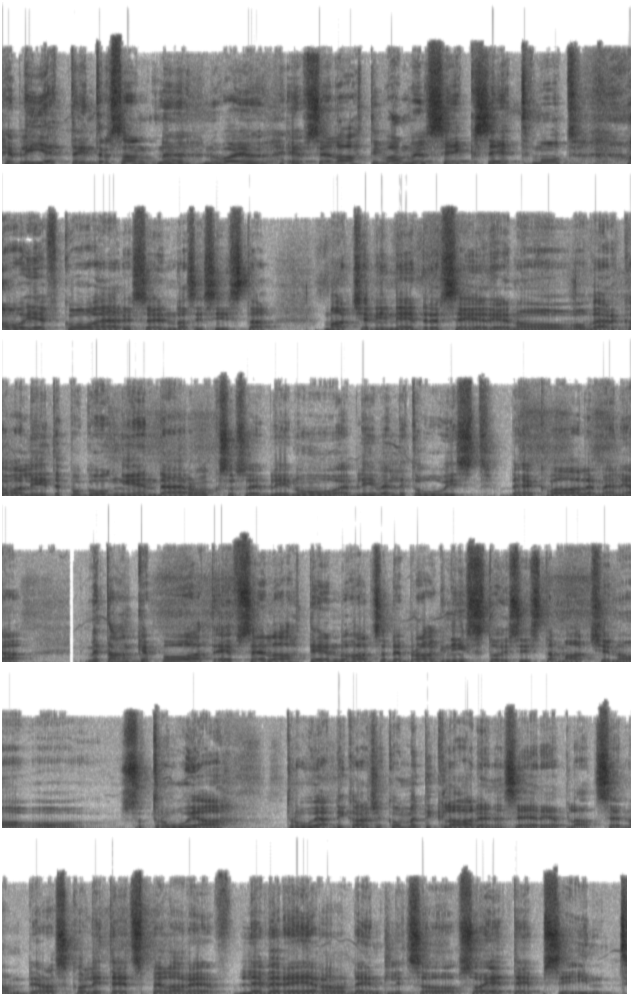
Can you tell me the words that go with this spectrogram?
det blir jätteintressant nu. Nu var ju FC Lahti vann väl 6-1 mot HIFK här i söndags i sista matchen i nedre serien och, och verkar vara lite på gång igen där också. Så det blir nog, det blir väldigt ovisst det här kvalet men jag med tanke på att FC Lahti ändå hade så det bra gnisto i sista matchen och, och så tror jag tror jag de kanske kommer till klara den här serieplatsen. Om deras kvalitetsspelare levererar ordentligt så, så är Tepsi inte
